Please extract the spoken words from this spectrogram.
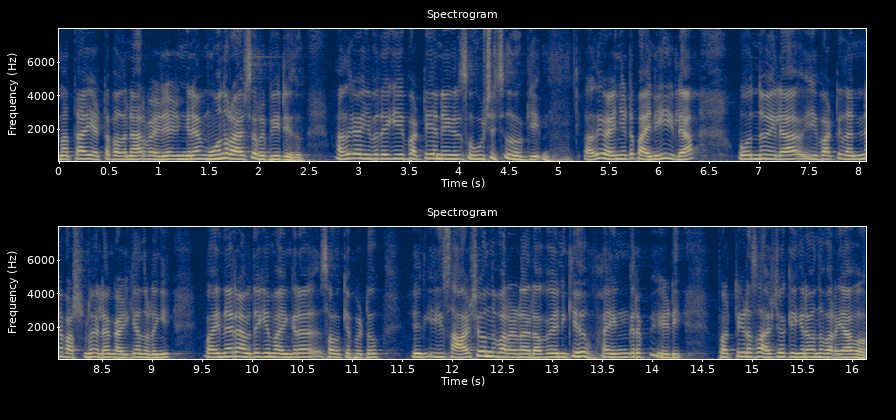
മത്തായി എട്ട് പതിനാറ് പതിനേഴ് ഇങ്ങനെ മൂന്ന് പ്രാവശ്യം റിപ്പീറ്റ് ചെയ്തു. അത് കഴിഞ്ഞപ്പോഴത്തേക്ക് ഈ പട്ടി എന്നെ ഇങ്ങനെ സൂക്ഷിച്ച് നോക്കി. അത് കഴിഞ്ഞിട്ട് പനിയില്ല ഒന്നുമില്ല. ഈ പട്ടി തന്നെ ഭക്ഷണം എല്ലാം കഴിക്കാൻ തുടങ്ങി. വൈകുന്നേരം ആകുമ്പോഴത്തേക്കും ഭയങ്കര സൗഖ്യപ്പെട്ടു. എനിക്ക് ഈ സാക്ഷ്യം ഒന്ന് പറയണമല്ലോ. അപ്പോൾ എനിക്ക് ഭയങ്കര പേടി. പട്ടിയുടെ സാക്ഷ്യമൊക്കെ ഇങ്ങനെ ഒന്ന് പറയാമോ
